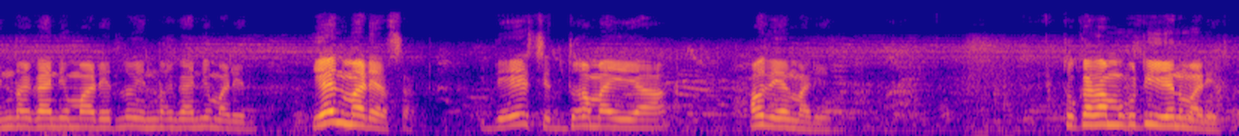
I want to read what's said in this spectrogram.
ಇಂದಿರಾ ಗಾಂಧಿ ಮಾಡಿದ್ಲು ಇಂದಿರಾ ಗಾಂಧಿ ಮಾಡಿದ್ಲು. ಏನು ಮಾಡ್ಯಾರ ಸರ್ ಇದೇ ಸಿದ್ದರಾಮಯ್ಯ ಹೌದು ಏನು ಮಾಡಿದ್ರು? ತುಕಾರಾಮ್ ಗುಟ್ಟಿ ಏನು ಮಾಡಿದ್ರು?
